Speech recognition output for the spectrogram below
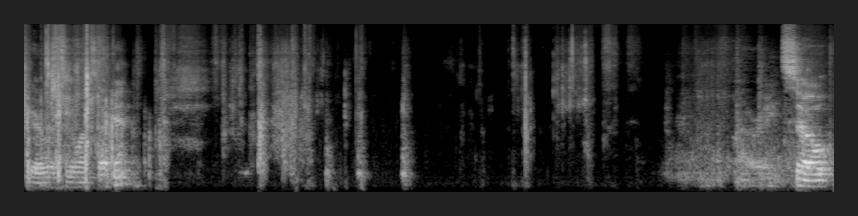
Bear with me one second So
